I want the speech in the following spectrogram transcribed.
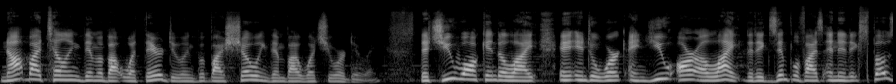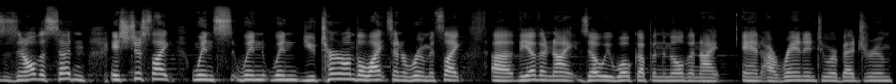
Not by telling them about what they're doing, but by showing them by what you're doing. That you walk into light, into work, and you are a light that exemplifies and it exposes. And all of a sudden, it's just like when, when, when you turn on the lights in a room. It's like uh, the other night, Zoe woke up in the middle of the night and I ran into her bedroom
